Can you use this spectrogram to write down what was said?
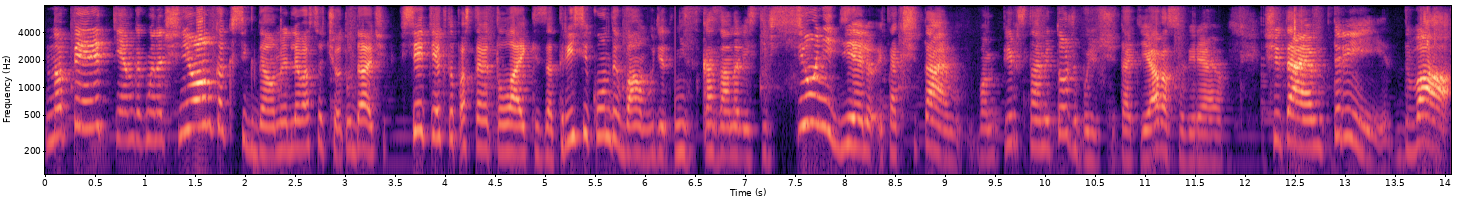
Но перед тем, как мы начнем, как всегда, у меня для вас отчет удачи. Все те, кто поставит лайки за 3 секунды, вам будет несказанно вести всю неделю. Итак, считаем. Вампир с нами тоже будет считать, я вас уверяю. Считаем 3, 2,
